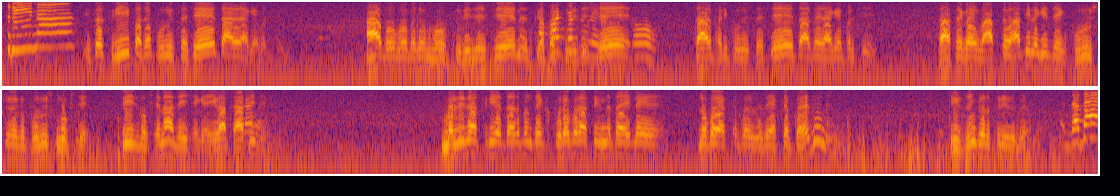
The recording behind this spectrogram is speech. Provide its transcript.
સ્ત્રીના? એ તો સ્ત્રી પાછા પુરુષ થશે તારે લાગે પડશે. આ બહુ બહુ બધો મોહ પૂરી જશે ને કપટ કપટ જશે. તાર ફરી પુરુષ થશે તાર પછી લાગે પડશે. શાસ્ત્ર કહે વાત તો સાચી લગી છે પુરુષ પુરુષ મોક્ષે સ્ત્રી જ મોક્ષે ના જઈ શકે એ વાત સાચી છે. મલ્લીના સ્ત્રી હતા પણ તે પૂરેપૂરા સ્ત્રી નતા એટલે લોકો એક્સેપ્ટ કરે છે ને. તીર્થંકર સ્ત્રી રૂપે? દાદા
